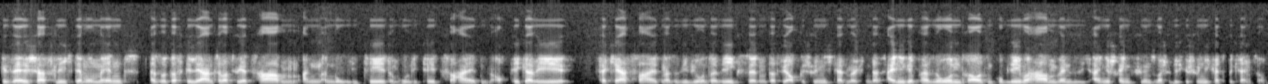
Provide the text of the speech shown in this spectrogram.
gesellschaftlich der Moment, also das Gelernte, was wir jetzt haben an, an Mobilität und Mobilitätsverhalten, auch Pkw Verkehrsverhalten, also wie wir unterwegs sind, dass wir auch Geschwindigkeit möchten, dass einige Personen draußen Probleme haben, wenn sie sich eingeschränkt fühlen, zum Beispiel durch Geschwindigkeitsbegrenzung.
